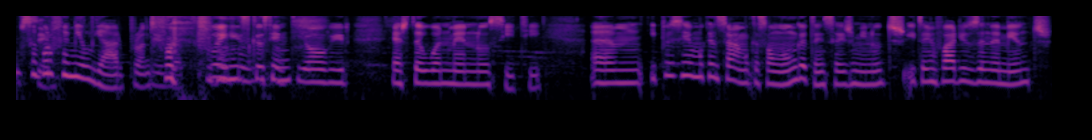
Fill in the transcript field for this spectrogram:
um sabor Sim. familiar. Pronto, foi, foi isso que eu senti ao ouvir esta One Man No City. Um, e depois é uma canção, é uma canção longa, tem seis minutos e tem vários andamentos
